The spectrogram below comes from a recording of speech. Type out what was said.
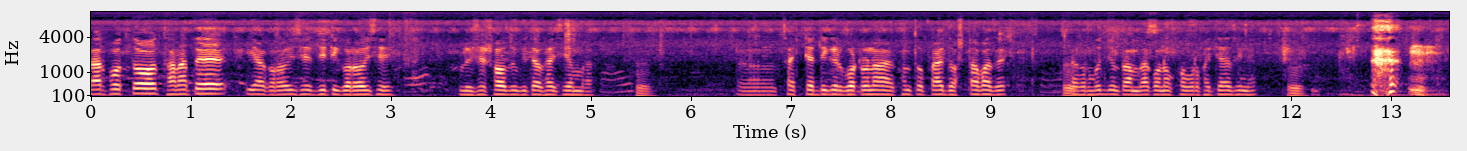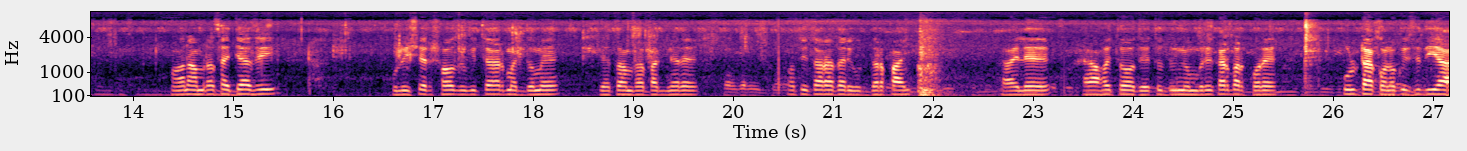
তারপর তো থানাতে ইয়া করা হয়েছে জিটি করা হয়েছে পুলিশের সহযোগিতা পাইছি আমরা। হুম। চারটার দিকের ঘটনা এখন তো প্রায় দশটা বাজে। এখন পর্যন্ত আমরা কোনো খবর পাইতে আছি না। এখন আমরা চাইতে আছি পুলিশের সহযোগিতার মাধ্যমে যেহেতু আমরা বাগনারে অতি তাড়াতাড়ি উদ্ধার পাই তাইলে এরা হয়তো যেহেতু দুই নম্বরে কারবার করে উল্টা কোনো কিছু দিয়া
